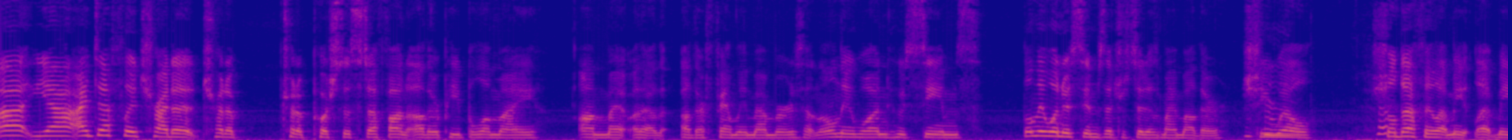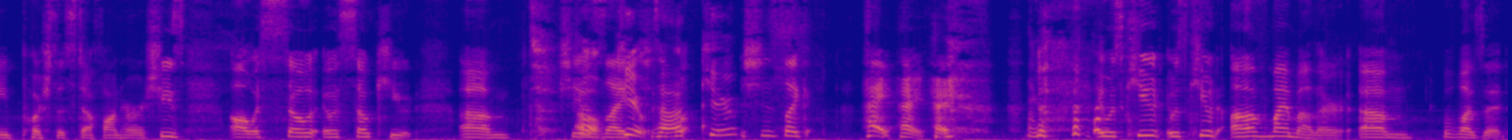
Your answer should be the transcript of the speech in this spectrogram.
Uh yeah, I definitely try to try to try to push this stuff on other people in my on my other, other family members and the only one who seems the only one who seems interested is my mother. She will she'll definitely let me let me push this stuff on her. She's oh, it was so it was so cute. Um she was Oh, like cute, she's like, huh? "What-" Cute. She's like, "Hey, hey, hey." it was cute. It was cute of my mother. Um what was it?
